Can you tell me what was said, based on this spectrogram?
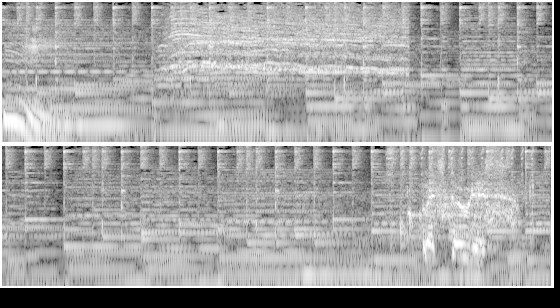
Hmm. Let's do this.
